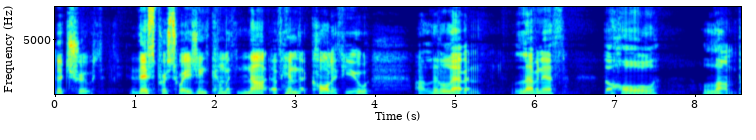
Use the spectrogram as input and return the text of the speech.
the truth? This persuasion cometh not of him that calleth you. A little leaven leaveneth the whole lump.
